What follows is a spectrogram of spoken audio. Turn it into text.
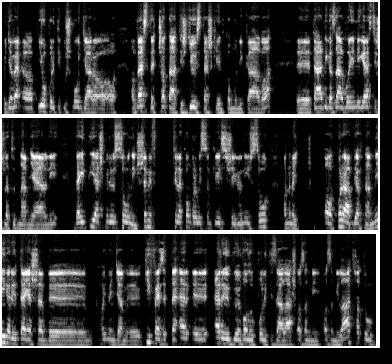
hogy a, a jó politikus módjára a, a vesztett csatát is győztesként kommunikálva, tehát igazából én még ezt is le tudnám nyelni, de itt ilyesmiről szó nincs, semmiféle kompromisszum készségről nincs szó, hanem egy a korábbiaknál még erőteljesebb, hogy mondjam, kifejezetten er, erőből való politizálás az, ami, az, ami látható,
